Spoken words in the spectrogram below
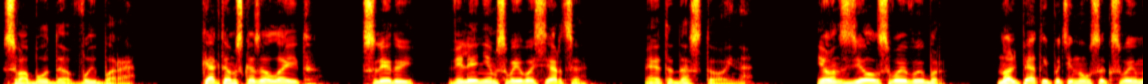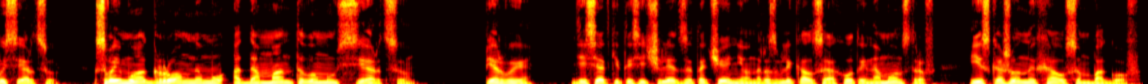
Свобода выбора. Как там сказал Лаид? «Следуй велением своего сердца?» Это достойно. И он сделал свой выбор. 05 потянулся к своему сердцу, к своему огромному адамантовому сердцу. Первые десятки тысяч лет заточения он развлекался охотой на монстров и искаженных хаосом богов.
